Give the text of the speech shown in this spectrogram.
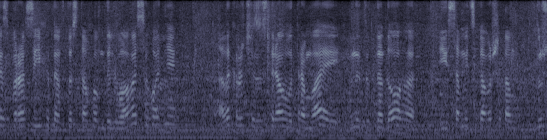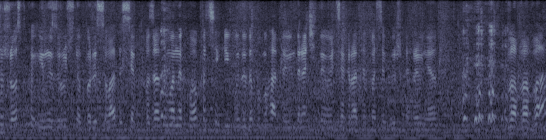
Я збирався їхати автостопом до Львова сьогодні, але коротше застряв у трамваї. Вони тут надовго. І саме цікаве, що там дуже жорстко і незручно пересуватися. Позаду мене хлопець, який буде допомагати. Він, до речі, дивиться грати пасик душка гривня. Бла-бла-бла.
